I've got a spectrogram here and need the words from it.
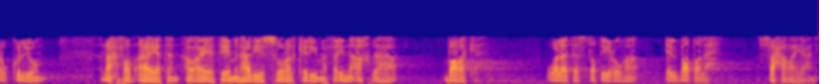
لو كل يوم نحفظ آية أو آيتين من هذه السورة الكريمة فإن أخذها بركة ولا تستطيعها البطلة السحرة يعني.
